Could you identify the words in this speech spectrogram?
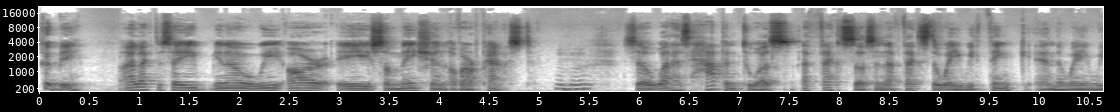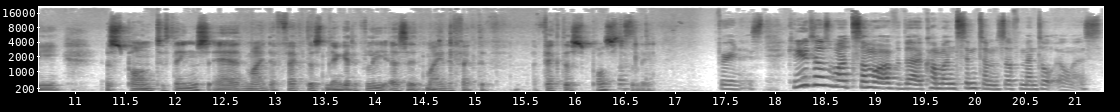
Could be. I like to say, you know, we are a summation of our past. Mm-hmm. So what has happened to us affects us and affects the way we think and the way we respond to things and might affect us negatively as it might affect, affect us positively. Very nice. Can you tell us what some of the common symptoms of mental illness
